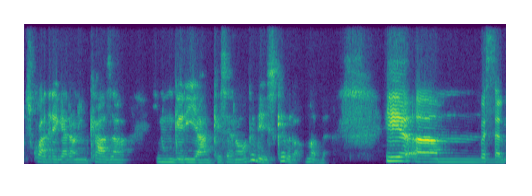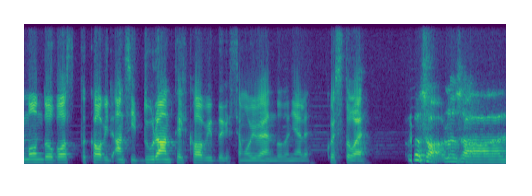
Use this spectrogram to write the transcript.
squadre che erano in casa in Ungheria anche se erano tedesche, però vabbè. E, um... Questo è il mondo post-Covid, anzi durante il Covid che stiamo vivendo, Daniele, questo è. Lo so, lo so,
